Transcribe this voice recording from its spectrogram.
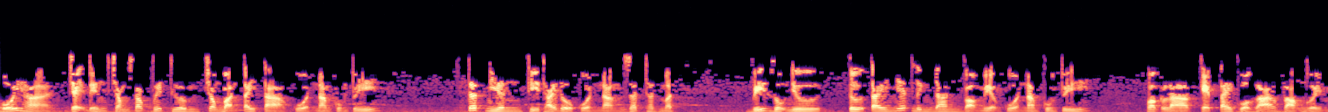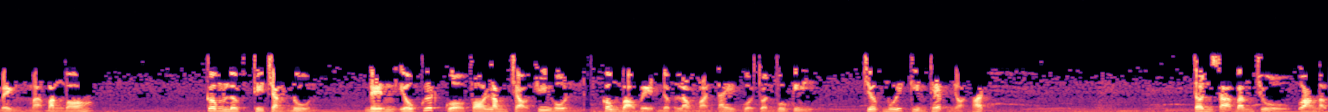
hối hả chạy đến chăm sóc vết thương trong bàn tay tả của Nam Cung Túy. Tất nhiên thì thái độ của nàng rất thân mật. Ví dụ như tự tay nhét linh đan vào miệng của Nam Cung Túy, hoặc là kẹp tay của gã vào người mình mà băng bó. Công lực thì chẳng đủ, nên yếu quyết của pho long chảo truy hồn không bảo vệ được lòng bàn tay của Tuần Vô Kỳ trước mũi kim thép nhọn hoắt. Tần xạ băng chủ Oang Ngọc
